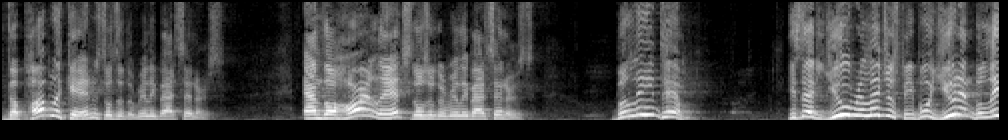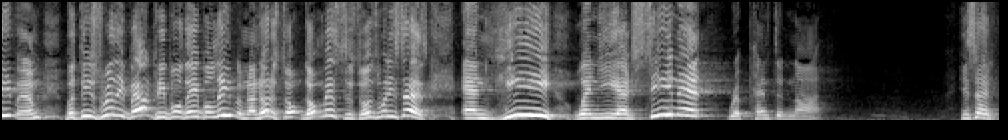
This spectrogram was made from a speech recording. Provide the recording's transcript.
the publicans, those are the really bad sinners, and the harlots, those are the really bad sinners, believed him. He said, You religious people, you didn't believe him, but these really bad people, they believed him. Now, notice, don't, don't miss this. Notice what he says. And ye, when ye had seen it, repented not. He said,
